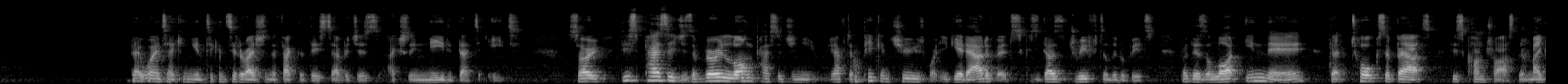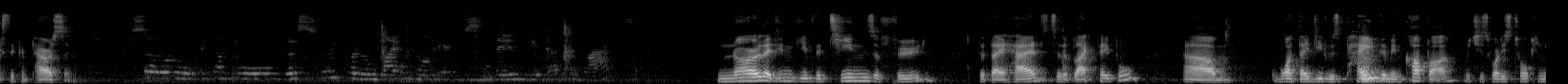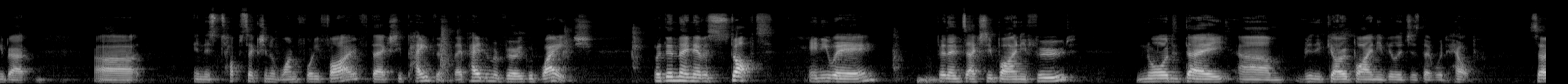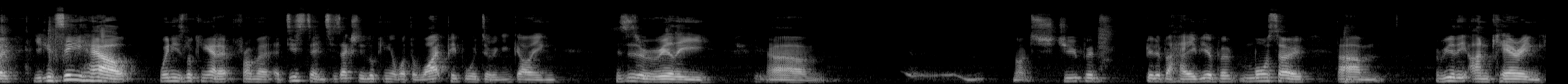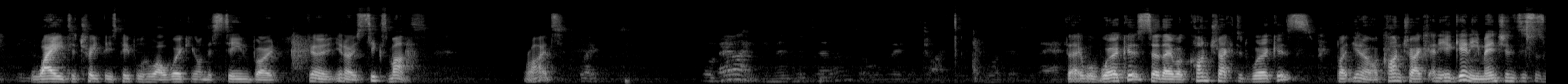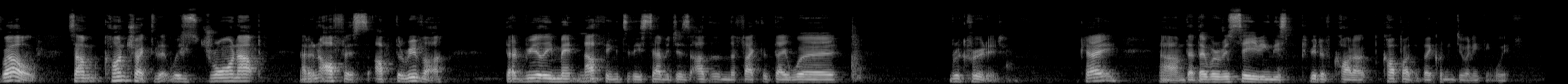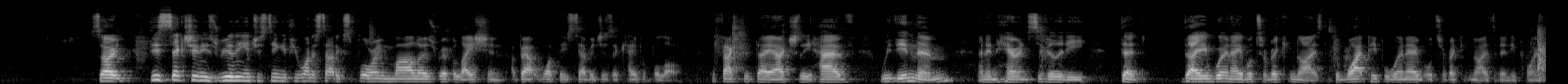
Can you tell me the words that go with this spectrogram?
they weren't taking into consideration the fact that these savages actually needed that to eat. So this passage is a very long passage, and you, you have to pick and choose what you get out of it because it does drift a little bit. But there's a lot in there that talks about this contrast that makes the comparison. So, example, there's food for the white pilgrims. They didn't give that to blacks. No, they didn't give the tins of food that they had to the black people. Um, what they did was paid them in copper, which is what he's talking about uh, in this top section of 145. They actually paid them. They paid them a very good wage. But then they never stopped anywhere for them to actually buy any food, nor did they um, really go by any villages that would help. So you can see how, when he's looking at it from a, a distance, he's actually looking at what the white people were doing and going, this is a really um, not stupid bit of behavior, but more so um, really uncaring way to treat these people who are working on the steamboat for, you know, six months, right? Wait, were they like indentured servants or were they just like workers? They, They were workers, so they were contracted workers, but, you know, a contract, and he, again, he mentions this as well, some contract that was drawn up at an office up the river that really meant nothing to these savages other than the fact that they were recruited. Okay? Um, that they were receiving this bit of copper, that they couldn't do anything with. So, this section is really interesting if you want to start exploring Marlow's revelation about what these savages are capable of. The fact that they actually have within them an inherent civility that they weren't able to recognize, that the white people weren't able to recognize at any point.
